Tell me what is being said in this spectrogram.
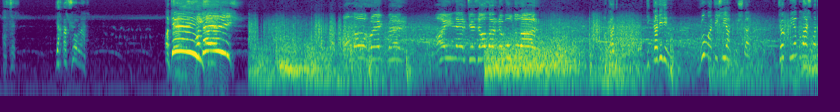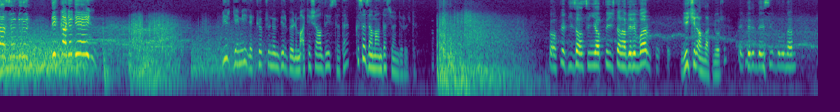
Hazır. Yaklaşıyorlar. Ateş! Ateş! Allahu Ekber! Hainler cezalarını buldular. Fakat dikkat edin. Rum ateşi yakmışlar. Köprüye bulaşmadan söndürün. Dikkat edin. Bir gemiyle köprünün bir bölümü ateş aldıysa da kısa zamanda söndürüldü. Kahve Bizans'ın yaptığı işten haberin var mı? Niçin anlatmıyorsun? Ellerinde esir bulunan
